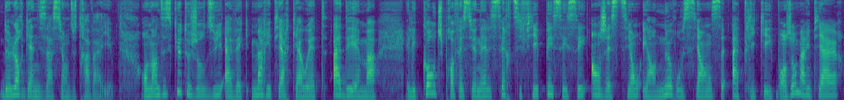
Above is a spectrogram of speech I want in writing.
de l'organisation du travail. On en discute aujourd'hui avec Marie-Pierre Cahouette, ADMA. Elle est coach professionnelle certifiée PCC en gestion et en neurosciences appliquées. Bonjour Marie-Pierre.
